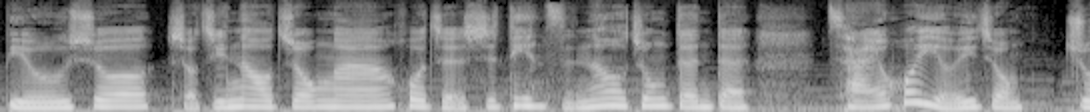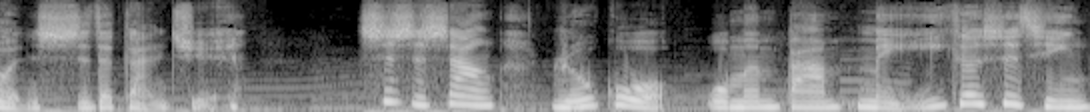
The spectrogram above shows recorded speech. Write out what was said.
比如说手机闹钟啊，或者是电子闹钟等等，才会有一种准时的感觉。事实上，如果我们把每一个事情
